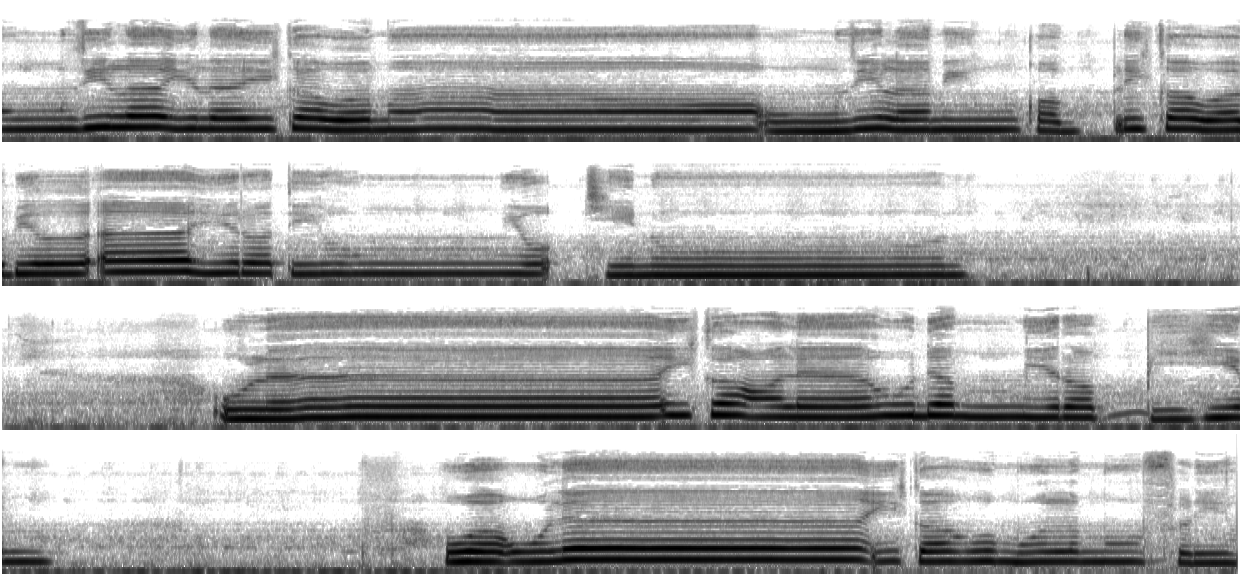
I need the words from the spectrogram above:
أنزل إليك وما أنزل من قبلك وبالآخرة هم يوقنون أولئك على هدى من ربهم wa ulaika humul muflihun.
